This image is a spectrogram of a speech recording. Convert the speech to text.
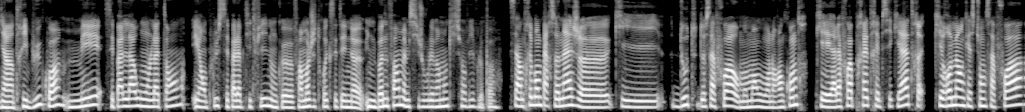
Il y a un tribut, quoi, mais c'est pas là où on l'attend. Et en plus, c'est pas la petite fille. Donc, euh, enfin, moi, j'ai trouvé que c'était une, une bonne fin, même si je voulais vraiment qu'il survive, le pauvre. C'est un très bon personnage euh, qui doute de sa foi au moment où on le rencontre, qui est à la fois prêtre et psychiatre, qui remet en question sa foi.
